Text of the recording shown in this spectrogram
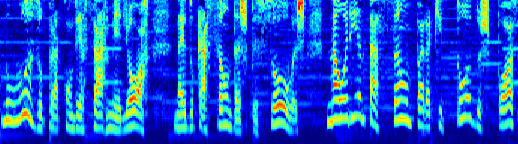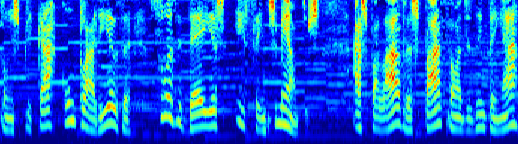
no uso para conversar melhor, na educação das pessoas, na orientação para que todos possam explicar com clareza suas ideias e sentimentos. As palavras passam a desempenhar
